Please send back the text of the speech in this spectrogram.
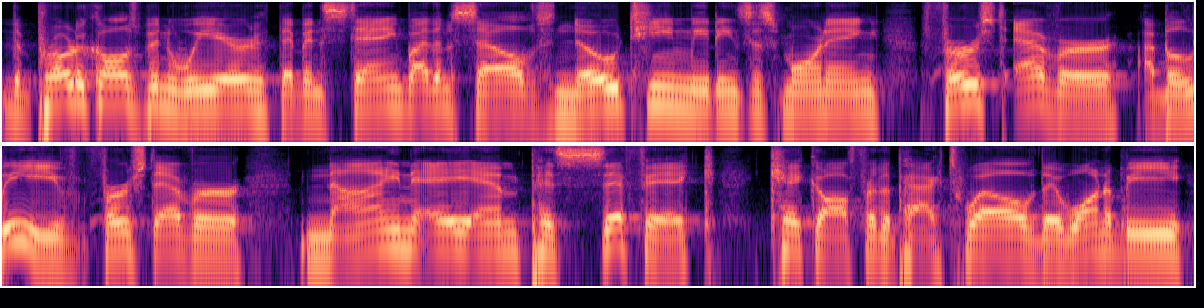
the protocol has been weird. They've been staying by themselves. No team meetings this morning. First ever, I believe, first ever 9 a.m. Pacific kickoff for the Pac-12. They want to be,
